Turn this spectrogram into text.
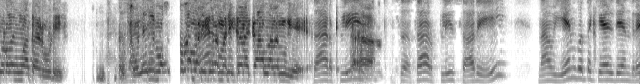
ಕೊಡೋದಂಗ್ ಮಾತಾಡ್ಬಿಡಿ. ಸೊಳ್ಳೆ ಮಾತ್ರ ಮಡಿಕಣ ಕಾಲ ನಮ್ಗೆ. Sir please sir please sorry ನಾವು ಏನ್ ಗೊತ್ತಾ ಕೇಳ್ದೆ ಅಂದ್ರೆ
